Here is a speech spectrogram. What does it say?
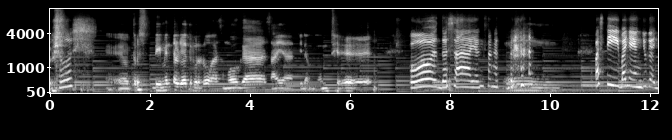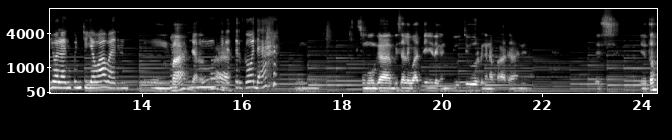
Terus terus, ya, terus di mental juga tuh berdoa semoga saya tidak menyontek oh dosa yang sangat berat. Hmm. pasti banyak yang juga jualan kunci jawaban banyak hmm, lah. Tidak tergoda. Hmm. Semoga bisa lewati ini dengan jujur, dengan apa adanya. Terus itu ya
